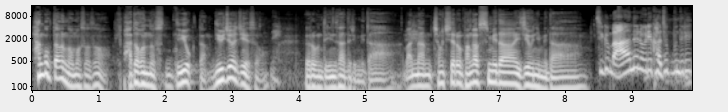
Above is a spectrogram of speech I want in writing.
한국 땅을 넘어서서 바다 건너서 뉴욕 땅, 뉴저지에서 네. 여러분들 인사드립니다. 만남 청취자 여러분 반갑습니다. 이지훈입니다. 지금 많은 우리 가족분들이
